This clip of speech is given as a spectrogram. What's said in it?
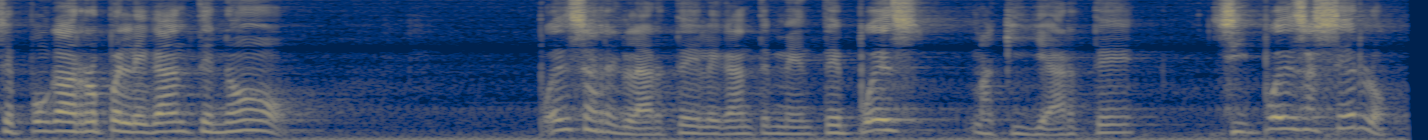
se ponga ropa elegante. No. Puedes arreglarte elegantemente, puedes maquillarte, sí, puedes hacerlo.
